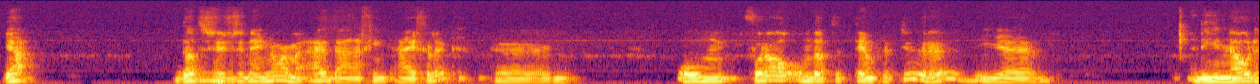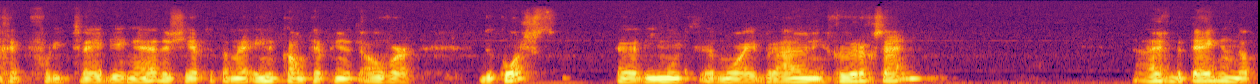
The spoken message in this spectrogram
Ja, dat is dus een enorme uitdaging eigenlijk. Uh, om, vooral omdat de temperaturen die je, die je nodig hebt voor die twee dingen. Hè, dus je hebt het aan de ene kant heb je het over de korst. Uh, die moet mooi bruin en geurig zijn. Eigenlijk betekent dat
